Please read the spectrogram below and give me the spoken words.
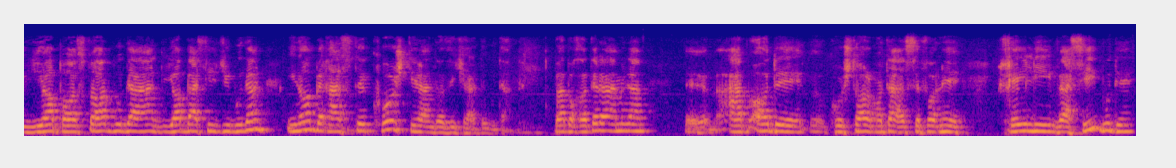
یا پاسدار بودند یا بسیجی بودند اینا به قصد کش تیراندازی کرده بودند. و به خاطر همینم ابعاد کشتار متاسفانه خیلی وسیع بوده.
